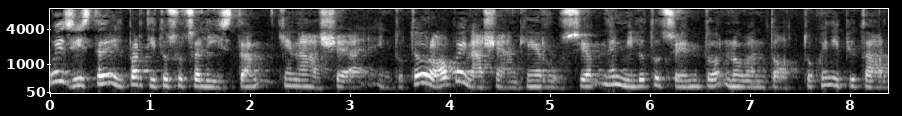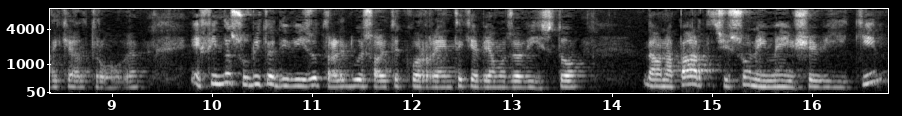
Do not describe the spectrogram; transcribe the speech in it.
Poi esiste il Partito Socialista che nasce in tutta Europa e nasce anche in Russia nel 1898, quindi più tardi che altrove, e fin da subito è diviso tra le due solite correnti che abbiamo già visto. Da una parte ci sono i menscevichi,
